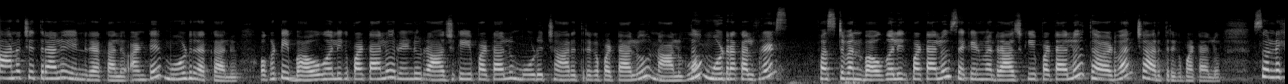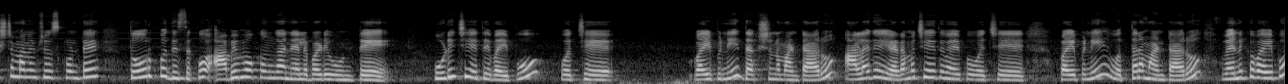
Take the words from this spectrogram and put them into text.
మానచిత్రాలు ఎన్ని రకాలు? అంటే మూడు రకాలు. ఒకటి భౌగోళిక పటాలు రెండు రాజకీయ పటాలు మూడు చారిత్రక పటాలు నాలుగు మూడు రకాలు ఫ్రెండ్స్. ఫస్ట్ వన్ భౌగోళిక పటాలు సెకండ్ వన్ రాజకీయ పటాలు థర్డ్ వన్ చారిత్రక పటాలు. సో నెక్స్ట్ మనం చూసుకుంటే తూర్పు దిశకు అభిముఖంగా నిలబడి ఉంటే కుడి చేతి వైపు వచ్చే వైపుని దక్షిణం అంటారు. అలాగే ఎడమ చేతి వైపు వచ్చే వైపుని ఉత్తరం అంటారు. వెనుక వైపు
